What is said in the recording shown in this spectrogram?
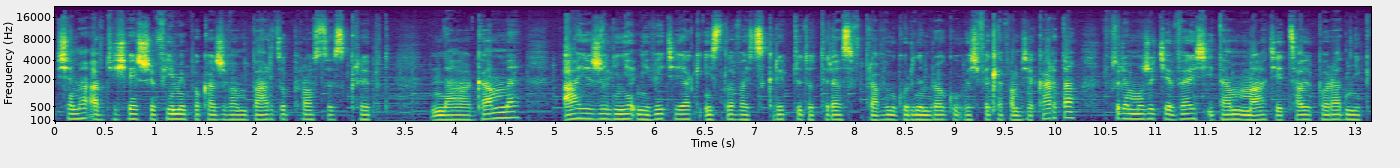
Siema, a w dzisiejszym filmie pokażę Wam bardzo prosty skrypt na gammę, a jeżeli nie, nie wiecie jak instalować skrypty, to teraz w prawym górnym rogu wyświetla Wam się karta, w której możecie wejść i tam macie cały poradnik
